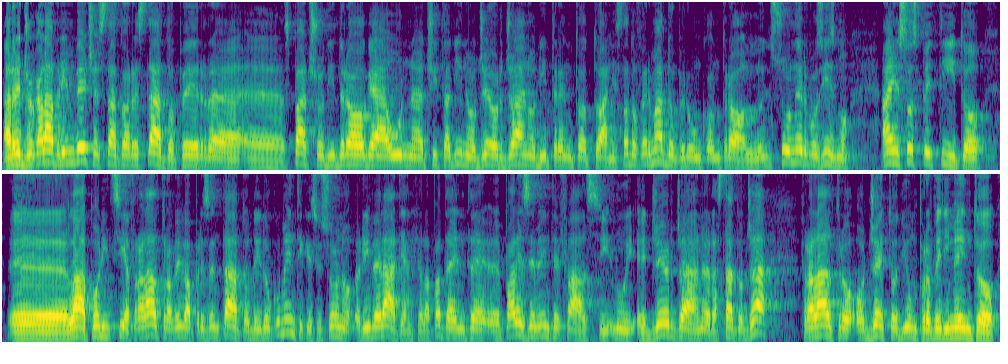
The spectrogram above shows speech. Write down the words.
A Reggio Calabria invece è stato arrestato per eh, spaccio di droga un cittadino georgiano di 38 anni, è stato fermato per un controllo, il suo nervosismo ha insospettito eh, la polizia, fra l'altro aveva presentato dei documenti che si sono rivelati anche alla patente eh, palesemente falsi, lui è georgiano, era stato già fra l'altro oggetto di un provvedimento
